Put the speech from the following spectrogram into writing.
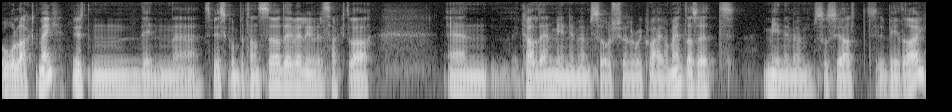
ordlagt meg uten din eh, spisskompetanse. Og det ville jeg vel sagt var en Kall det en minimum social requirement, altså et minimum sosialt bidrag.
